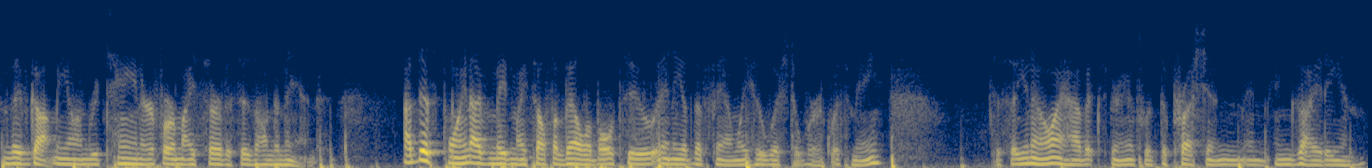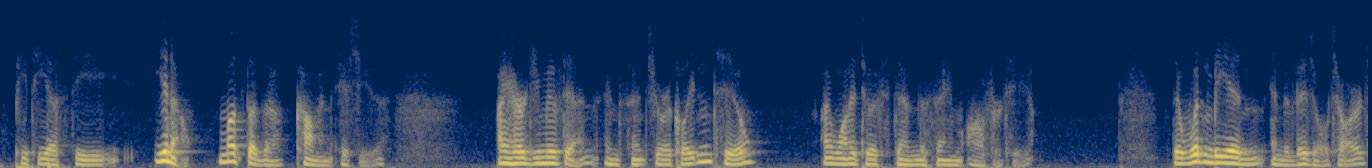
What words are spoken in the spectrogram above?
and they've got me on retainer for my services on demand. At this point, I've made myself available to any of the family who wish to work with me. Just so you know, I have experience with depression and anxiety and PTSD, you know, most of the common issues. I heard you moved in, and since you're a Clayton too, I wanted to extend the same offer to you. There wouldn't be an individual charge,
